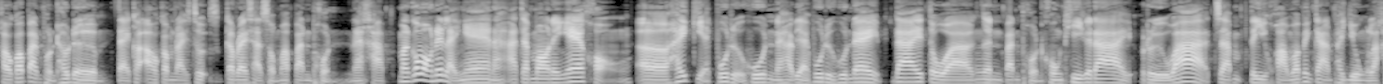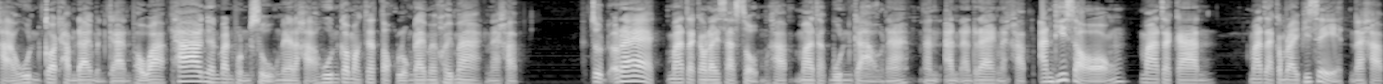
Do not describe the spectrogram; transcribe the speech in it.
เขาก็ปันผลเท่าเดิม แต่ก็เอากำไรกำไรสะสมมาปันผลนะครับ มันก็มองได้หลายแง่นะ อาจจะมองในแง่ของเอ่อให้เกียรติผู้ถือหุ้นนะครับ อยากผู้ถือหุ้นได้ได้ตัวเงินปันผลคงที่ก็ได้ หรือว่าจะตีความว่าเป็นการพยุงราคาหุ้นก็ทำได้เหมือนกัน เพราะว่าถ้าเงินปันผลสูงในราคาหุ้นก็มักจะตกลงได้ไม่ค่อยมากนะครับ จุดแรกมาจากกำไรสะสมครับ มาจากบุญเก่านะ อันอันอันแรกนะครับ อันที่ 2 มาจากการมาจากกำไรพิเศษนะครับ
